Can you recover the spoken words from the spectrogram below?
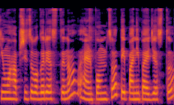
किंवा हापशीचं वगैरे असतं ना हँडपंपचं ते पाणी पाहिजे असतं.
